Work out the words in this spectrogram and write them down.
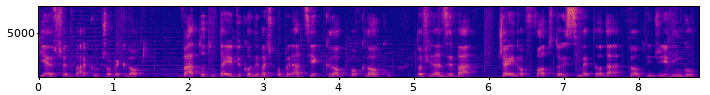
pierwsze dwa kluczowe kroki. Warto tutaj wykonywać operacje krok po kroku. To się nazywa Chain of Thought, to jest metoda prompt engineeringu,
